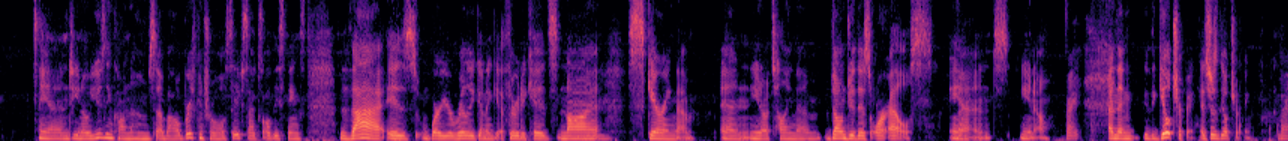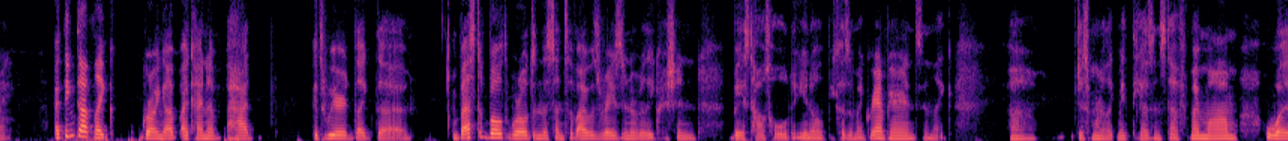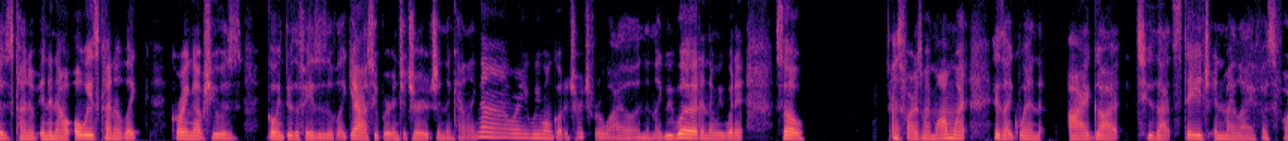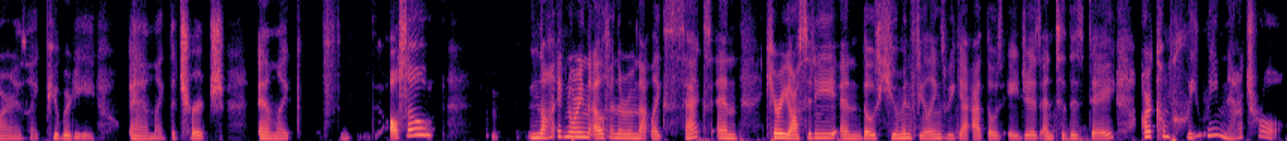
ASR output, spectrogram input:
And you know using condoms about birth control safe sex all these things that is where you're really going to get through to kids not Mhm. scaring them and you know telling them don't do this or else Right. and you know Right. and then the guilt tripping it's just guilt tripping Right. I think that like growing up, I kind of had it's weird, like the best of both worlds in the sense of I was raised in a really Christian based household, you know, because of my grandparents and like uh, just more like my tias and stuff. My mom was kind of in and out, always kind of like growing up, she was going through the phases of like, yeah, super into church, and then kind of like, nah, we, we won't go to church for a while. And then like we would, and then we wouldn't. So, as far as my mom went, is like when I got to that stage in my life, as far as like puberty and like the church, and like f- also not ignoring the elephant in the room that like sex and curiosity and those human feelings we get at those ages and to this day are completely natural.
